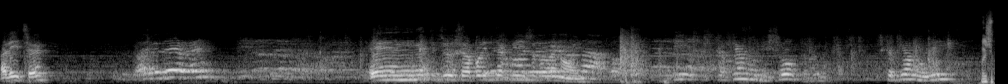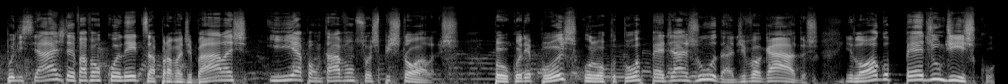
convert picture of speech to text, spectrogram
Alice? Vai vedere? E metti giù se la polizia qui sopra da noi. Scappiamo di sopra. Scappiamo lì. Os policiais levavam coletes à prova de balas e apontavam suas pistolas. Pouco depois, o locutor pede ajuda a advogados e logo pede um disco,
